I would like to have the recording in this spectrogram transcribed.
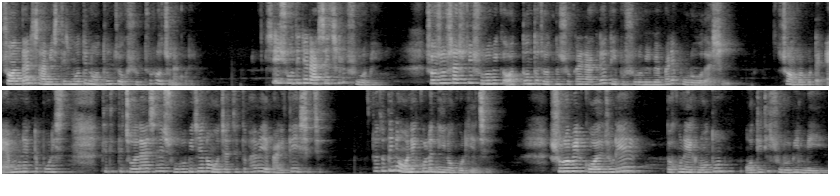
সন্তান স্বামী স্ত্রীর মধ্যে নতুন যোগসূত্র রচনা করে। সেই সুদিনের আশাই ছিল সুরভি। শ্বশুর শাশুড়ি সুরভিকে অত্যন্ত যত্ন সহকারে রাখলেও দীপু সুরভির ব্যাপারে পুরো উদাসীন। সম্পর্কটা এমন একটা পরিস্থিতিতে চলে আসে যে সুরভি যেন অযাচিতভাবে এ বাড়িতে এসেছে। ততদিনে অনেকগুলো দিনও গড়িয়েছে। সুরভির কল জুড়ে তখন এক নতুন অতিথি সুরভির মেয়ে।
